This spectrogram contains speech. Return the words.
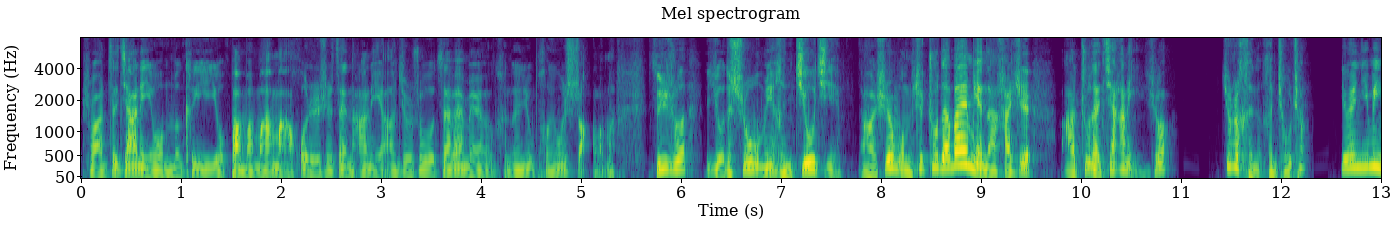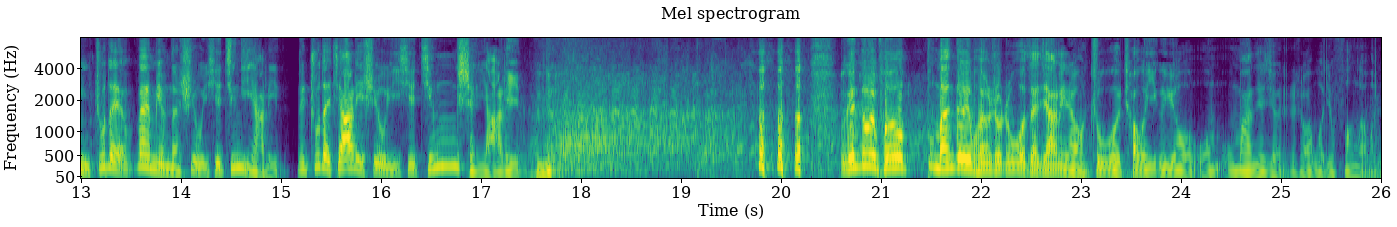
是吧，在家里我们可以有爸爸妈妈，或者是在哪里啊？就是说，在外面可能就朋友少了嘛。所以说，有的时候我们也很纠结啊，是我们是住在外面呢，还是啊住在家里？说就是很很惆怅，因为因为你住在外面呢是有一些经济压力的，那住在家里是有一些精神压力。我跟各位朋友不瞒各位朋友说，如果在家里然后住过超过一个月，我我我妈就就是吧，我就疯了，我这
